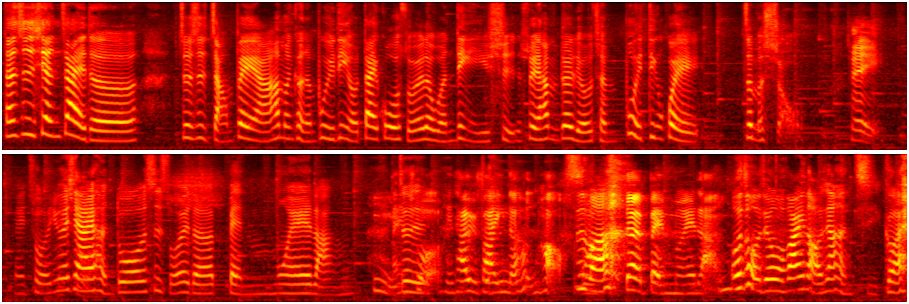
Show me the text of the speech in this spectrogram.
但是现在的就是长辈啊，他们可能不一定有带过所谓的文定仪式，所以他们对流程不一定会这么熟。对。没错，因为现在很多是所谓的北梅郎，嗯，没错，你台语发音的很好，是吗？对，北梅郎，我总觉得我发音好像很奇怪。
